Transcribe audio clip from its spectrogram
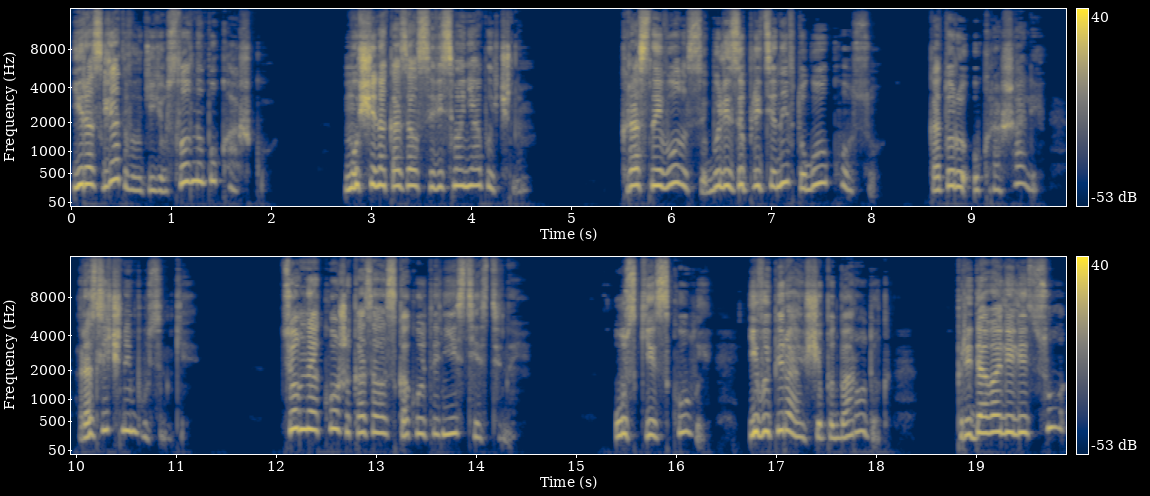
и разглядывал ее, словно букашку. Мужчина казался весьма необычным. Красные волосы были заплетены в тугую косу, которую украшали различные бусинки. Темная кожа казалась какой-то неестественной. Узкие скулы и выпирающий подбородок придавали лицу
